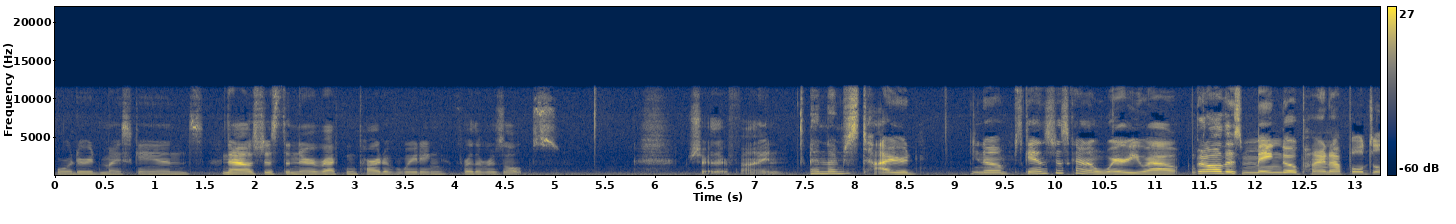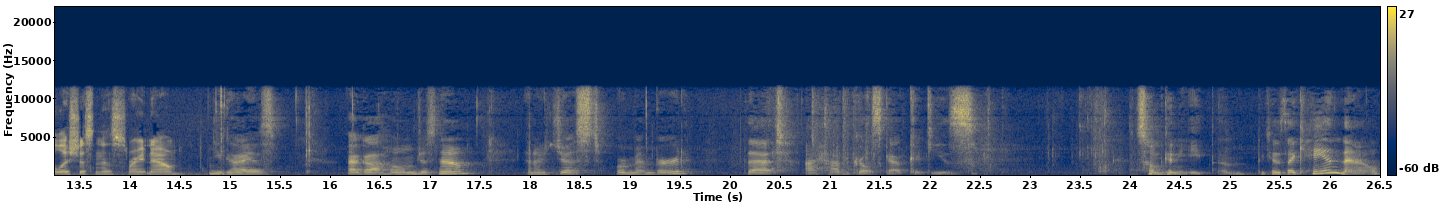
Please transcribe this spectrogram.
ordered my scans. Now it's just the nerve wracking part of waiting for the results. I'm sure they're fine. And I'm just tired. You know, scans just kind of wear you out. Look at all this mango pineapple deliciousness right now. You guys, I got home just now and I just remembered that I have Girl Scout cookies. So I'm gonna eat them because I can now.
